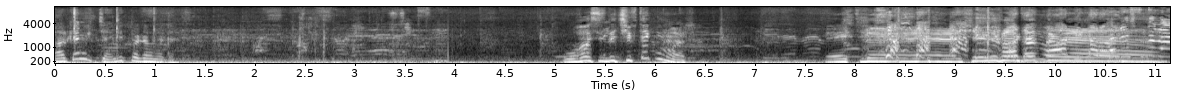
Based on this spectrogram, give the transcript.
Arkaya mı gideceksin? Git bakalım hadi. Oha sizde çift tek mi var? Evet. Şimdi fark ettim ya.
